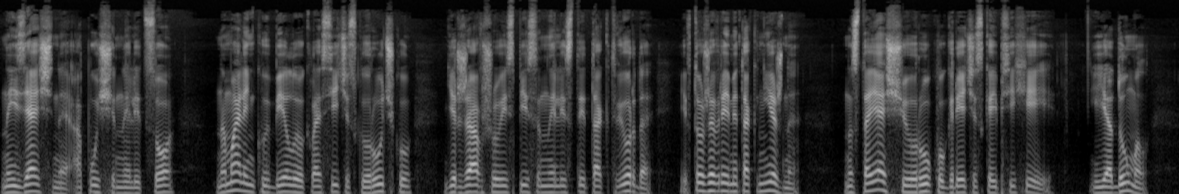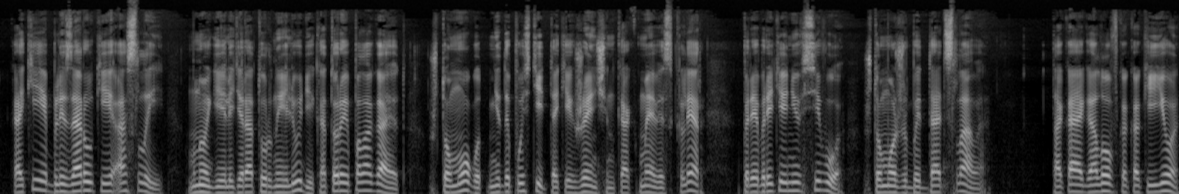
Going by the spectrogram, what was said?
на изящное опущенное лицо, на маленькую белую классическую ручку, державшую исписанные листы так твердо и в то же время так нежно, настоящую руку греческой психеи. И я думал, какие близорукие ослы многие литературные люди, которые полагают, что могут не допустить таких женщин, как Мэвис Клэр, к приобретению всего, что может быть дать слава. Такая головка, как ее,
